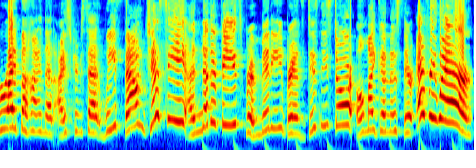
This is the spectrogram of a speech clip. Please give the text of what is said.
right behind that ice cream set, we found Jessie, another piece from Mini Brands Disney Store. Oh my goodness, they're everywhere.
